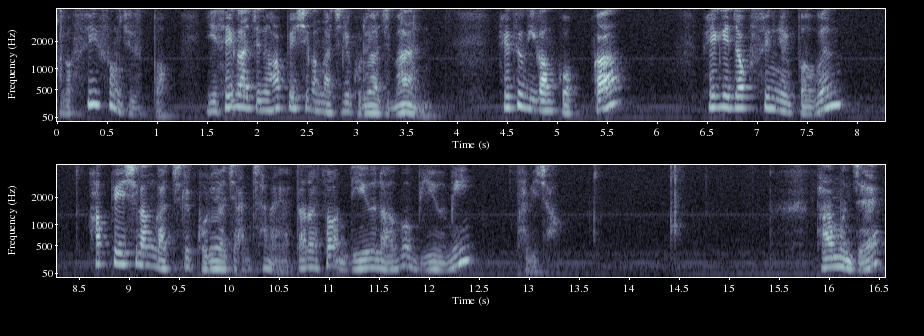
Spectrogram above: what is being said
그리고 수익성 지수법. 이 세 가지는 화폐 시간 가치를 고려하지만 회수기간법과 회계적 수익률법은 화폐의 시간 가치를 고려하지 않잖아요. 따라서 니은하고 미음이 답이죠. 다음 문제.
